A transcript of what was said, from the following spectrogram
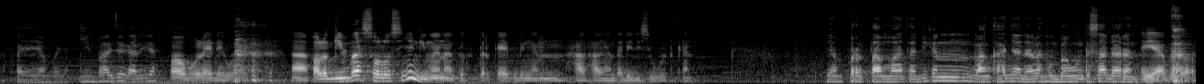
Apa ya yang banyak? Gibah aja kali ya. Oh, boleh deh, boleh. Nah, kalau gibah solusinya gimana tuh terkait dengan hal-hal yang tadi disebutkan? Yang pertama tadi kan langkahnya adalah membangun kesadaran. Iya, betul.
